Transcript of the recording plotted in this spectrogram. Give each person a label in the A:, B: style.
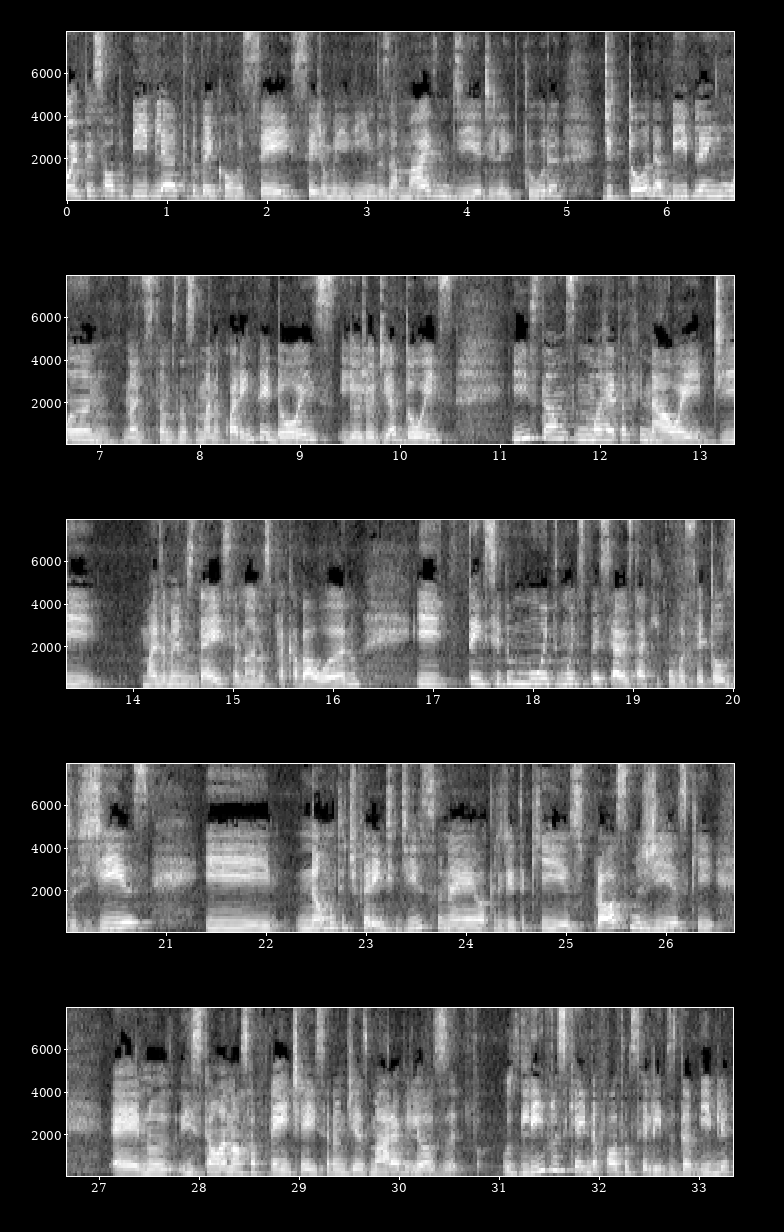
A: Oi, pessoal do Bíblia, tudo bem com vocês? Sejam bem-vindos a mais um dia de leitura de toda a Bíblia em um ano. Nós estamos na semana 42 e hoje é o dia 2 e estamos numa reta final aí de mais ou menos 10 semanas para acabar o ano e tem sido muito, muito especial estar aqui com você todos os dias. E não muito diferente disso, né? Eu acredito que os próximos dias que é, no, estão à nossa frente aí serão dias maravilhosos. Os livros que ainda faltam ser lidos da Bíblia,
